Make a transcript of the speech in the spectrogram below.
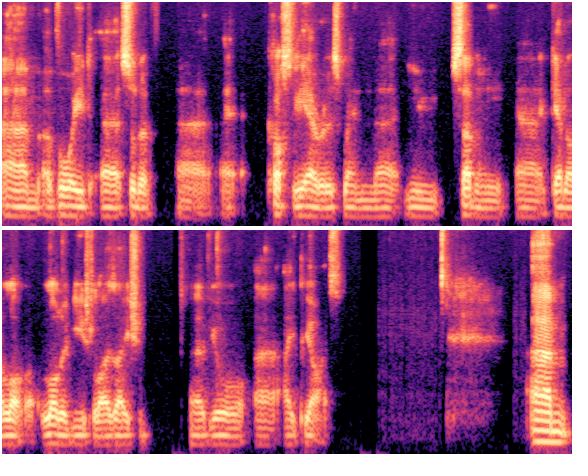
um, avoid uh, sort of costly errors when you suddenly get a lot, a lot of utilization of your APIs. Um,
